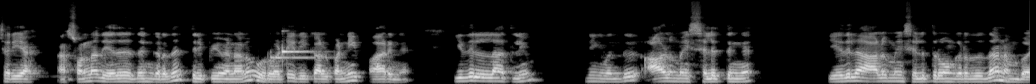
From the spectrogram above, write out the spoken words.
சரியா? நான் சொன்னது எது எதுங்கிறத திருப்பி வேணாலும் ஒரு வாட்டி ரீகால் பண்ணி பாருங்கள் இது எல்லாத்துலேயும் நீங்கள் வந்து ஆளுமை செலுத்துங்க. எதில் ஆளுமை செலுத்துறோங்கிறது தான் நம்ம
